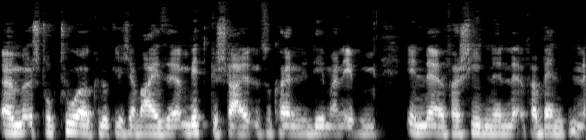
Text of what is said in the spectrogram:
ähm, Struktur glücklicherweise mitgestalten zu können, indem man eben in äh, verschiedenen Verbänden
